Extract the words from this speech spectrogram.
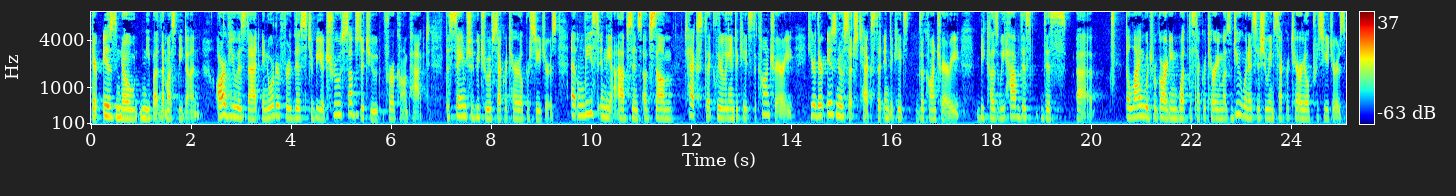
there is no NEPA that must be done. Our view is that in order for this to be a true substitute for a compact, the same should be true of secretarial procedures, at least in the absence of some text that clearly indicates the contrary. Here, there is no such text that indicates the contrary because we have this, this uh, the language regarding what the secretary must do when it's issuing secretarial procedures.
